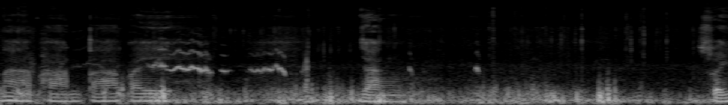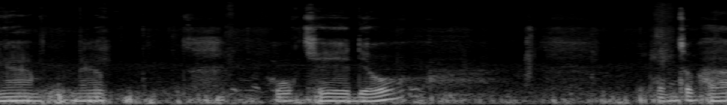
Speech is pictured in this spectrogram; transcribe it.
หน้าผ่านตาไปอย่างสวยงามนะครับ โอเคเดี๋ยว ผมจะพา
